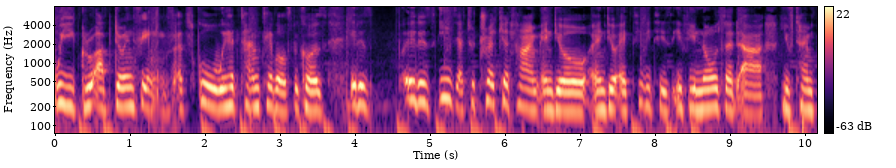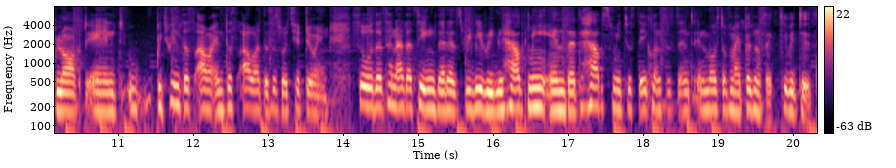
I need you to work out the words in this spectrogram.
we grew up doing things. At school we had timetables because it is it is easier to track your time and your and your activities if you know that uh, you've time blocked and between this hour and this hour this is what you're doing. So that's another thing that has really really helped me and that helps me to stay consistent in most of my business activities.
